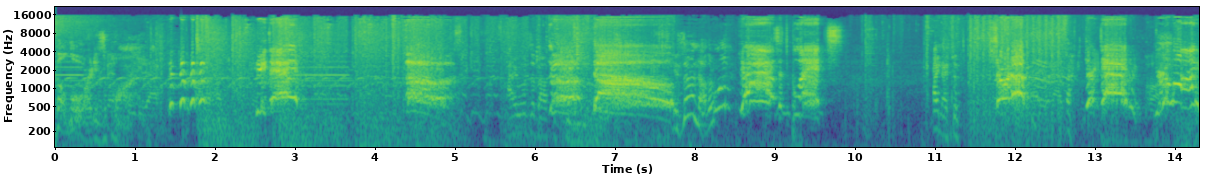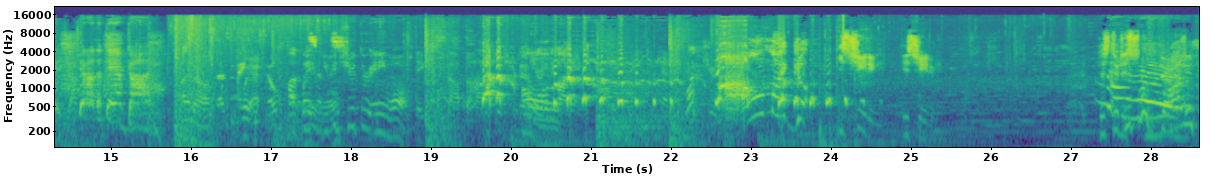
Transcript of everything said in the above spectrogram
the Lord is upon. He did! I was about to. No! Is there another one? Yes, it's Blitz! I knifed him. Shoot him! You're dead! You're alive! Get on the damn gun! I know. That's Wait, I, uh, wait, you can shoot through any wall. They can stop the hostage. Oh my. What? Oh my god! He's cheating. He's cheating. This dude is. People's bodies,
